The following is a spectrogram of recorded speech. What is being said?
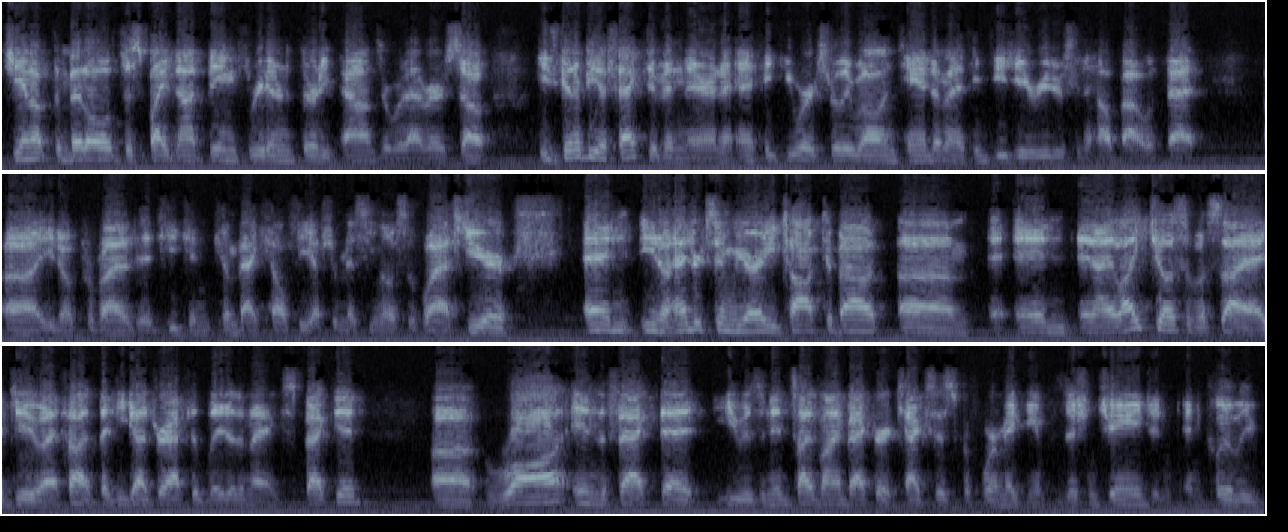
jam up the middle despite not being 330 pounds or whatever. So he's going to be effective in there, and I think he works really well in tandem. And I think DJ Reader's going to help out with that uh, you know, provided that he can come back healthy after missing most of last year. And you know, Hendrickson, we already talked about, um, and and I like Joseph Ossai. I do. I thought that he got drafted later than I expected. Uh, raw in the fact that he was an inside linebacker at Texas before making a position change and, and clearly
